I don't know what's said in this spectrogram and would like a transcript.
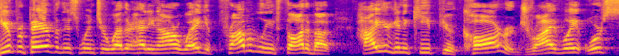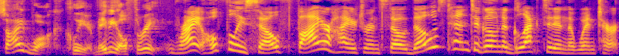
you prepare for this winter weather heading our way, you probably have thought about how you're going to keep your car or driveway or sidewalk clear. Maybe all three. Right, hopefully so. Fire hydrants, though, those tend to go neglected in the winter.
